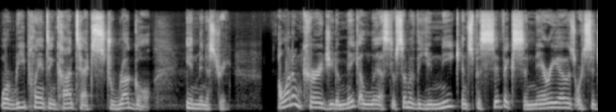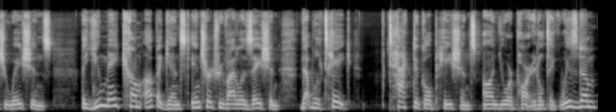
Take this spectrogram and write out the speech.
or replanting context struggle in ministry. I want to encourage you to make a list of some of the unique and specific scenarios or situations that you may come up against in church revitalization that will take tactical patience on your part. It'll take wisdom,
